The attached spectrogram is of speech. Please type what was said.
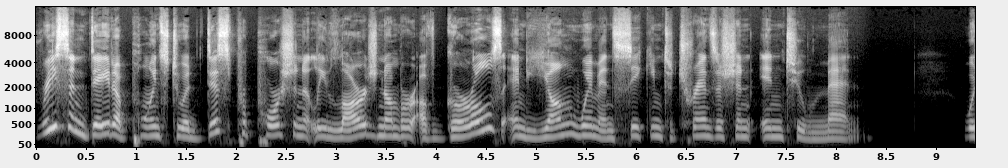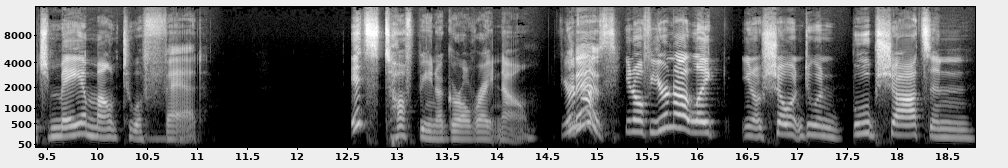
Recent data points to a disproportionately large number of girls and young women seeking to transition into men, which may amount to a fad. It's tough being a girl right now. If you're It not, is. You know, if you're not like, you know, showing doing boob shots and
